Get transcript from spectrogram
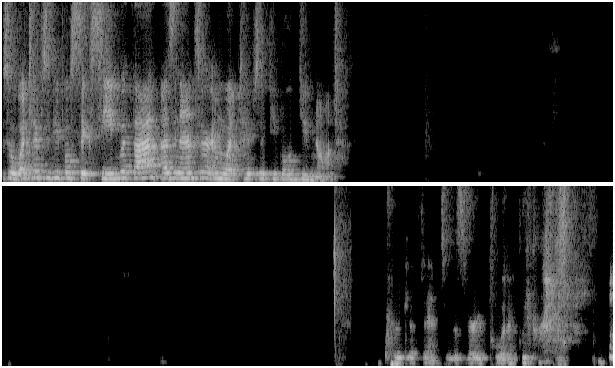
So, what types of people succeed with that as an answer, and what types of people do not? I think you have to answer this very politically correct.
